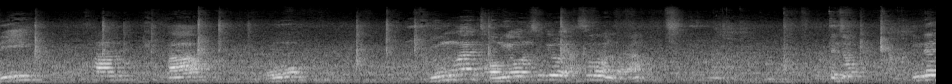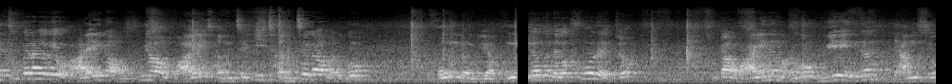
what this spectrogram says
2, 3, 4, 5, 6만 정의역을 수기로 약속을 한 거야. 그죠? 근데 특별하게 y가 없으면 y 전체, 이 전체가 말고 공력이야. 공력은 내가 후보를 했죠. 그러니까 y는 말고 위에 있는 양수.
